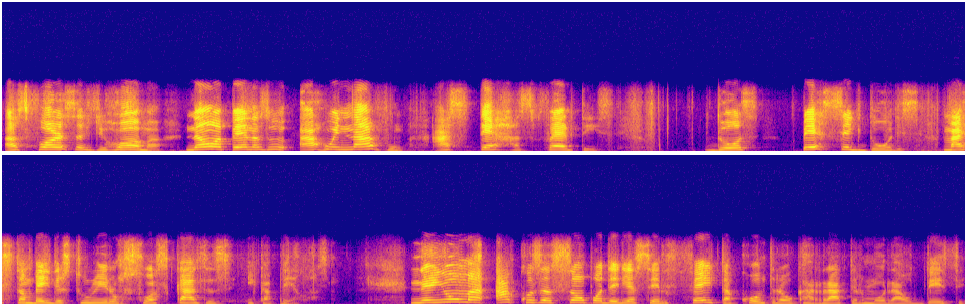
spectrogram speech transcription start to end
as forças de Roma não apenas arruinavam as terras férteis dos perseguidores, mas também destruíram suas casas e capelas. Nenhuma acusação poderia ser feita contra o caráter moral desses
